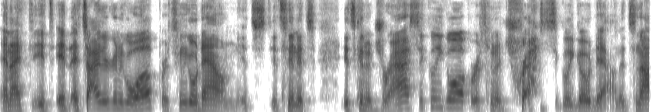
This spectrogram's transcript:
and I it's it, it's either gonna go up or it's gonna go down. It's it's in it's it's gonna drastically go up or it's gonna drastically go down. It's not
